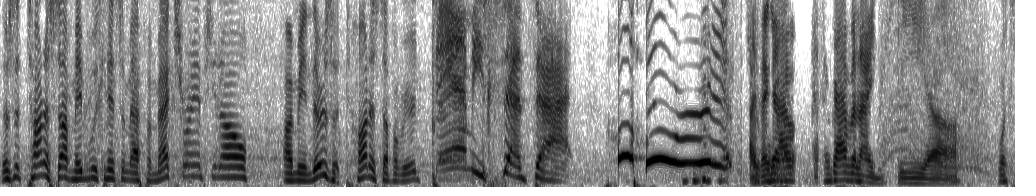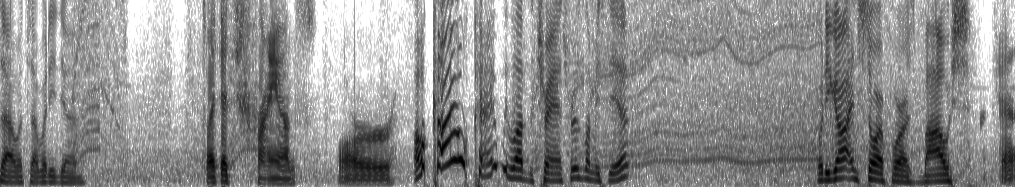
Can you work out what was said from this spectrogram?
There's a ton of stuff. Maybe we can hit some FMX ramps, you know? I mean, there's a ton of stuff over here. Damn, he sent that. Rip. I think I have. I think I have an idea. What's up? What's up? What are you doing? It's like a trance or. Okay, okay. We love the transfers. Let me see it. What do you got in store for us, Bausch? Okay.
